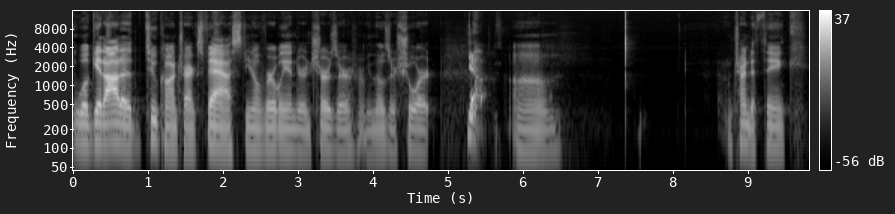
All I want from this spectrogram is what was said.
will get out of two contracts fast. You know, Verlander and Scherzer. I mean, those are short. Yeah. Um, I'm trying to think.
